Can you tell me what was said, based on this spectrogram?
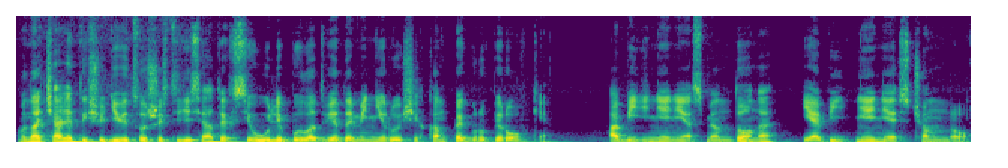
В начале 1960-х в Сеуле было две доминирующих канпе-группировки – объединение с Мёндона и объединение с Чонро.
